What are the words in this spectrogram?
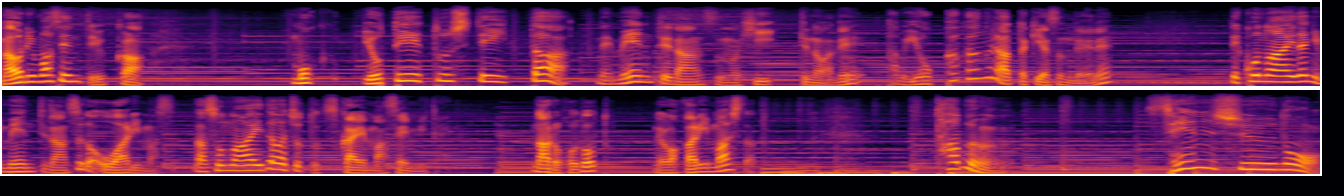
治りませんっていうか、目、予定としていた、ね、メンテナンスの日ってのはね、多分4日間ぐらいあった気がするんだよね。で、この間にメンテナンスが終わります。だその間はちょっと使えませんみたいな。なるほどと。で、わかりましたと。多分、先週の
